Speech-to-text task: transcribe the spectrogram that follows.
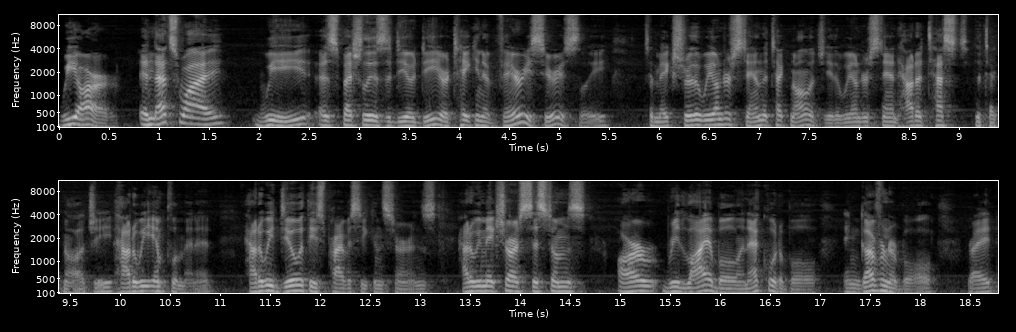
We are. And that's why we especially as the DoD are taking it very seriously to make sure that we understand the technology, that we understand how to test the technology, how do we implement it, how do we deal with these privacy concerns, how do we make sure our systems are reliable and equitable and governable, right?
